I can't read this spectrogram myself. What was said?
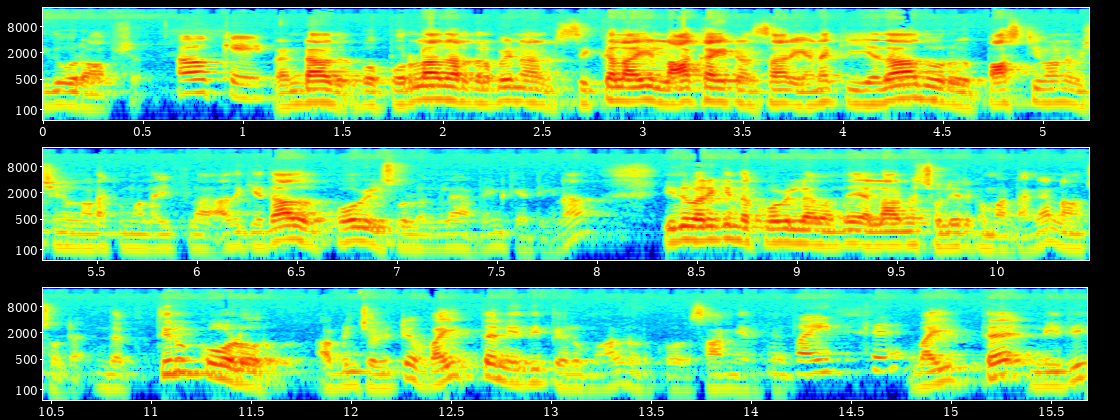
இது ஒரு ஆப்ஷன் ஓகே ரெண்டாவது இப்போ பொருளாதாரத்தில் போய் நான் சிக்கலாகி லாக் ஆகிட்டேன் சார் எனக்கு ஏதாவது ஒரு பாசிட்டிவான விஷயங்கள் நடக்குமா லைஃப்பில் அதுக்கு ஏதாவது ஒரு கோவில் சொல்லுங்களேன் அப்படின்னு கேட்டிங்கன்னா இது வரைக்கும் இந்த கோவிலில் வந்து எல்லாருமே சொல்லியிருக்க மாட்டாங்க. நான் சொல்கிறேன் இந்த திருக்கோளூர் அப்படின்னு சொல்லிட்டு வைத்த நிதி பெருமாள்னு ஒரு சாமி இருக்கு. வைத்து வைத்த நிதி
